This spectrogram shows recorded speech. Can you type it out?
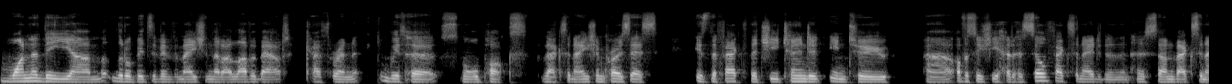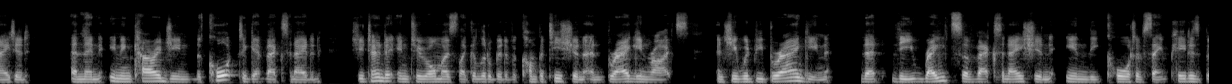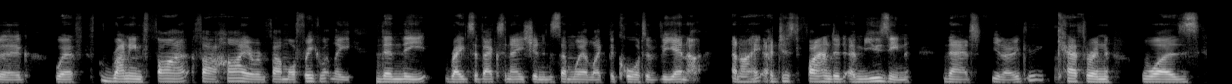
One of the um, little bits of information that I love about Catherine with her smallpox vaccination process is the fact that she turned it into uh, obviously she had herself vaccinated and then her son vaccinated and then in encouraging the court to get vaccinated she turned it into almost like a little bit of a competition and bragging rights and she would be bragging that the rates of vaccination in the court of st petersburg were running far far higher and far more frequently than the rates of vaccination in somewhere like the court of vienna. And i, I just found it amusing that you know catherine was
